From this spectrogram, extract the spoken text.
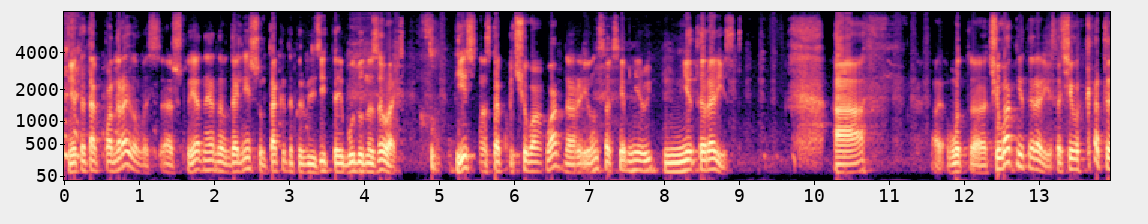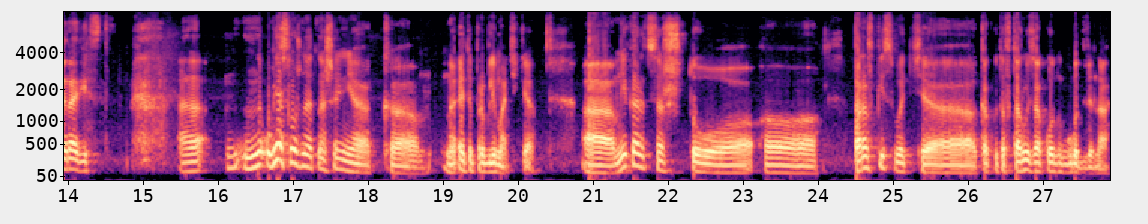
Мне это так понравилось, э, что я, наверное, в дальнейшем так это приблизительно и буду называть. Есть у нас такой чувак Вагнер, и он совсем не, не террорист. А вот э, чувак не террорист, а ЧВК террорист. У меня сложное отношение к этой проблематике. А, мне кажется, что э, пора вписывать э, какой-то второй закон Годвина.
